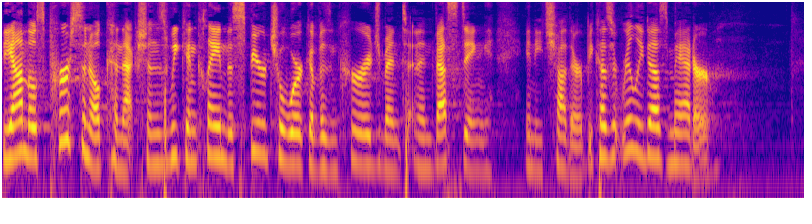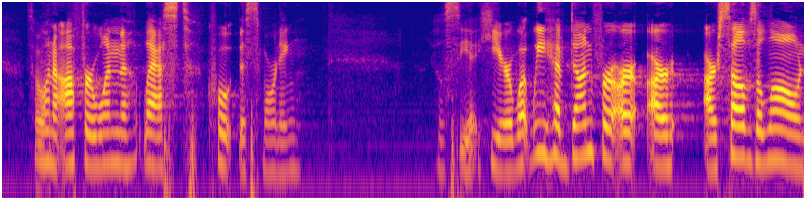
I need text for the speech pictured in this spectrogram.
Beyond those personal connections, we can claim the spiritual work of encouragement and investing in each other because it really does matter. So I want to offer one last quote this morning. You'll see it here. What we have done for our, our, ourselves alone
